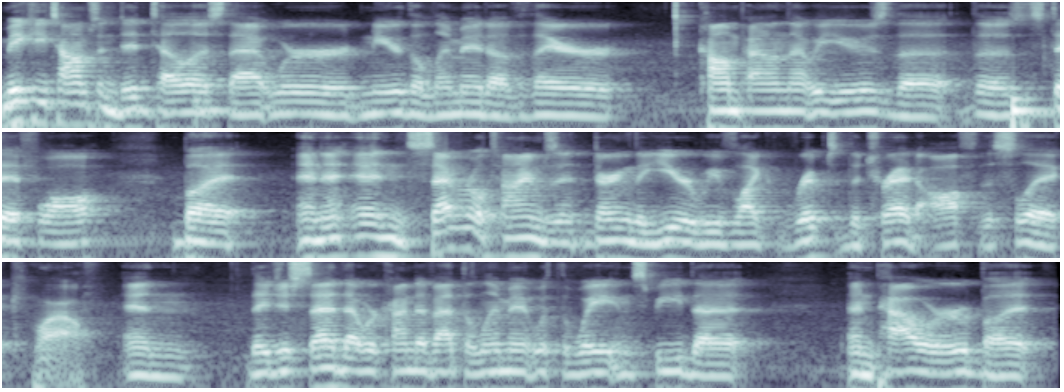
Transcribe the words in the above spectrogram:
Mickey Thompson did tell us that we're near the limit of their compound that we use, the the stiff wall, but and and several times during the year we've like ripped the tread off the slick Wow. and they just said that we're kind of at the limit with the weight and speed that and power but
